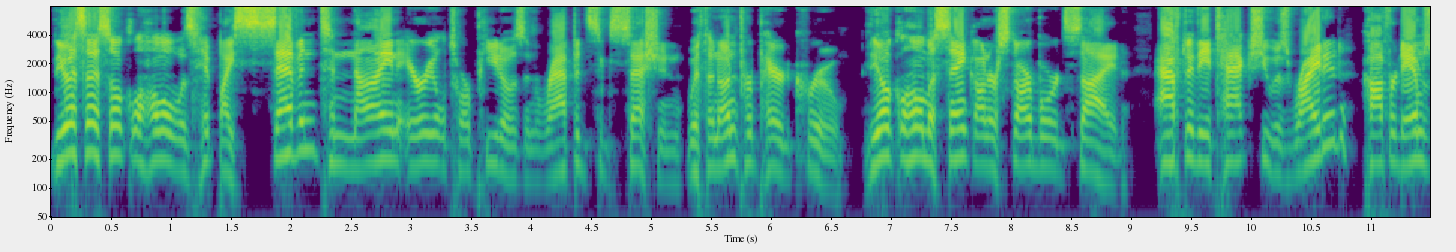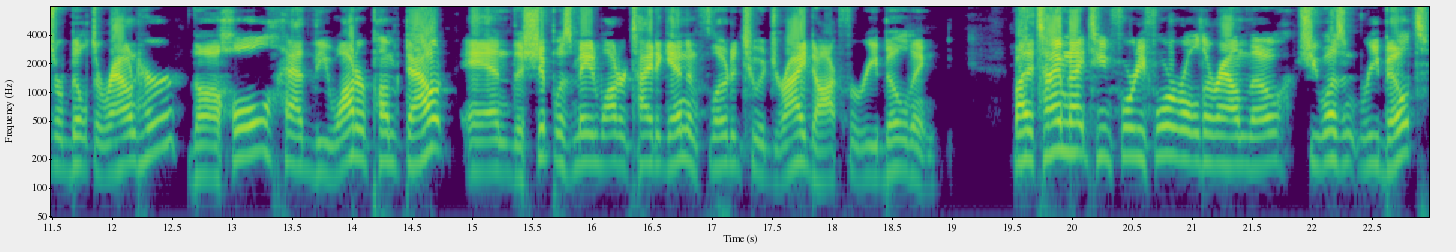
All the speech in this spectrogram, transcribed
The USS Oklahoma was hit by seven to nine aerial torpedoes in rapid succession with an unprepared crew. The Oklahoma sank on her starboard side. After the attack, she was righted. Cofferdams were built around her. The hull had the water pumped out, and the ship was made watertight again and floated to a dry dock for rebuilding. By the time 1944 rolled around, though, she wasn't rebuilt,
